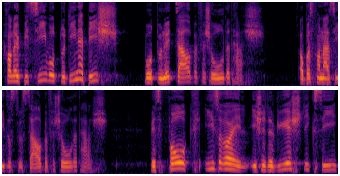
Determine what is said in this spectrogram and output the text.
kann etwas sein, wo du drin bist, wo du nicht selber verschuldet hast. Aber es kann auch sein, dass du es selber verschuldet hast. Weil das Volk Israel ist in der Wüste gewesen,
